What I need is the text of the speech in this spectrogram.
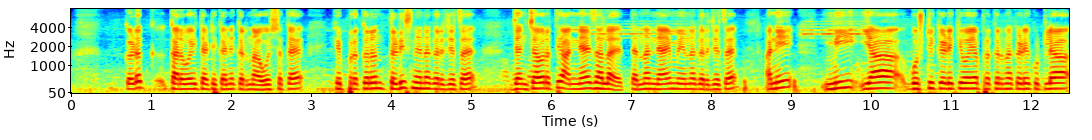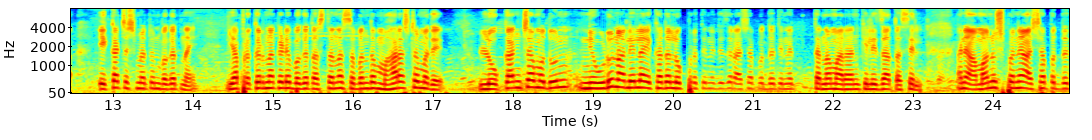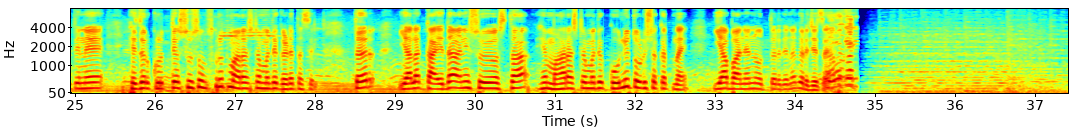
कडक कारवाई त्या ठिकाणी करणं आवश्यक आहे. हे प्रकरण तडीस नेणं गरजेचं आहे. ज्यांच्यावरती अन्याय झाला आहे त्यांना न्याय मिळणं गरजेचं आहे. आणि मी या गोष्टीकडे किंवा या प्रकरणाकडे कुठल्या एका चष्म्यातून बघत नाही. या प्रकरणाकडे बघत असताना संबंध महाराष्ट्रामध्ये लोकांच्यामधून निवडून आलेला एखादा लोकप्रतिनिधी जर अशा पद्धतीने त्यांना मारहाण केली जात असेल आणि अमानुषपणे अशा पद्धतीने हे जर कृत्य सुसंस्कृत महाराष्ट्रामध्ये घडत असेल तर याला कायदा आणि सुव्यवस्था हे महाराष्ट्रामध्ये कोणी तोडू शकत नाही या बाण्यानं उत्तर देणं गरजेचं आहे.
